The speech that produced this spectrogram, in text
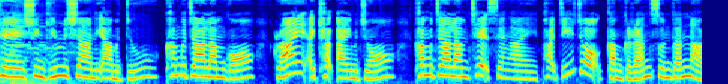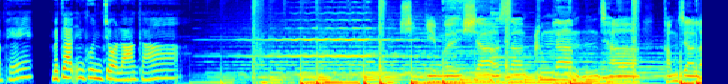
ชชิงกิมชานีอามาดูคำกระจาลำก็ไกรไอคักไอมาจ่อคำกระจาลำเชเซงไอผาจีจ่อคำกระรันสุนดันนาเพมตัดกุญจ่อลากาชิงกิมชาสักครุงลำชาคำกระจาล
